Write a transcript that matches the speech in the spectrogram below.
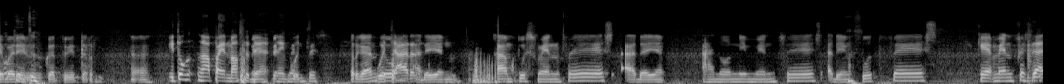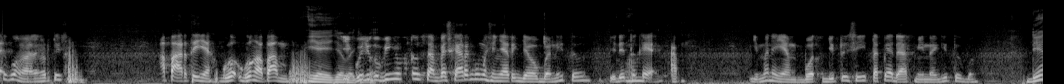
coba Oh, deh gitu? buka Twitter. Itu ngapain maksudnya? Manfest, tergantung cari. ada yang kampus manfest ada yang anonim manfest ada yang food fest kayak manfest Nggak- itu gue gak ngerti sih apa artinya? Gue gua nggak paham. iya iya ya, coba, gue coba. juga bingung tuh sampai sekarang gue masih nyari jawaban itu jadi tuh Oh. kayak ap- gimana ya, yang bot gitu sih tapi ada adminnya gitu bang dia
